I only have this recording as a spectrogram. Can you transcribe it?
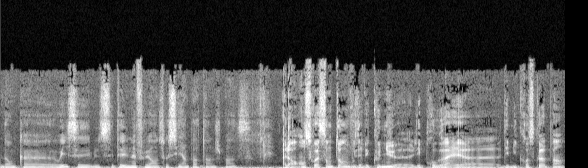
Donc oui, c'était une influence aussi importante, je pense. Alors en 60 ans, vous avez connu les progrès des microscopes. Hein.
